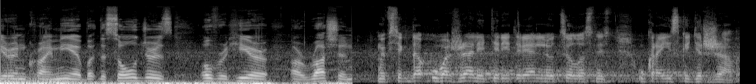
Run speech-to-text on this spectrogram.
here in Crimea, but the soldiers over here are Russian. Мы всегда уважали территориальную целостность украинской державы.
